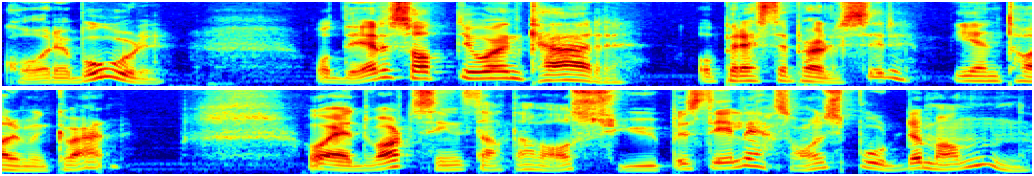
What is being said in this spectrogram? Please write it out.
Kårebol. Og der satt jo en kær og presset pølser i en tarmkvern. Og Edvard syntes at det var superstilig, så han spurte mannen.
